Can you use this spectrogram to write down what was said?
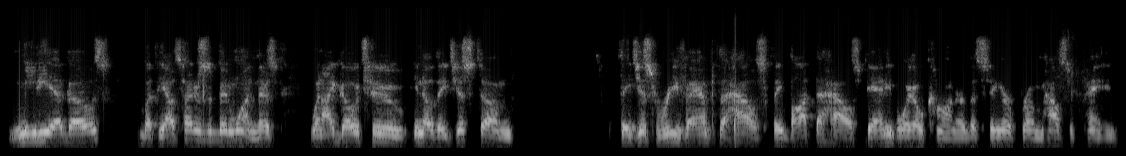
media goes, but The Outsiders have been one. There's, when I go to, you know, they just, um, they just revamped the house. They bought the house. Danny Boy O'Connor, the singer from House of Pain,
